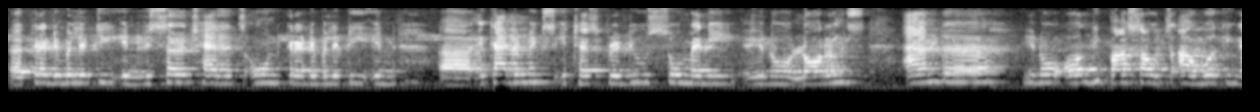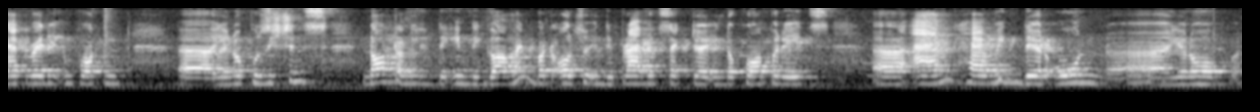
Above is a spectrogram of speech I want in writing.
uh, credibility in research, has its own credibility in academics. It has produced so many, you know, laurels and, you know, all the pass outs are working at very important, you know, positions not only in the government but also in the private sector, in the corporates, and having their own, uh, you know,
